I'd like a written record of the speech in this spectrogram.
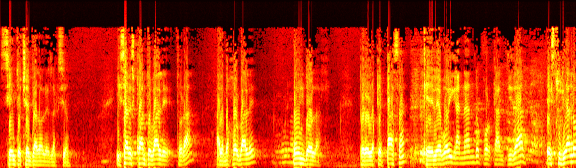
180 dólares la acción. ¿Y sabes cuánto vale Torah? A lo mejor vale un dólar. Pero lo que pasa que le voy ganando por cantidad, estudiando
